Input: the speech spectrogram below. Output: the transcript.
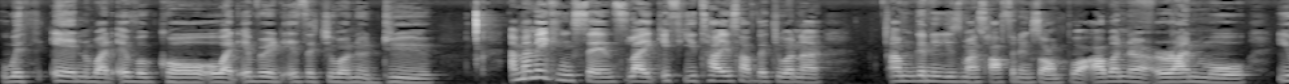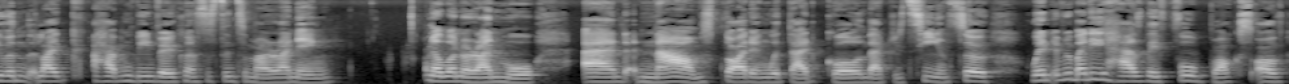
within whatever goal or whatever it is that you want to do am i making sense like if you tell yourself that you want to I'm gonna use myself an example. I wanna run more, even like I haven't been very consistent in my running. I want to run more. And now I'm starting with that goal and that routine. So when everybody has their full box of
